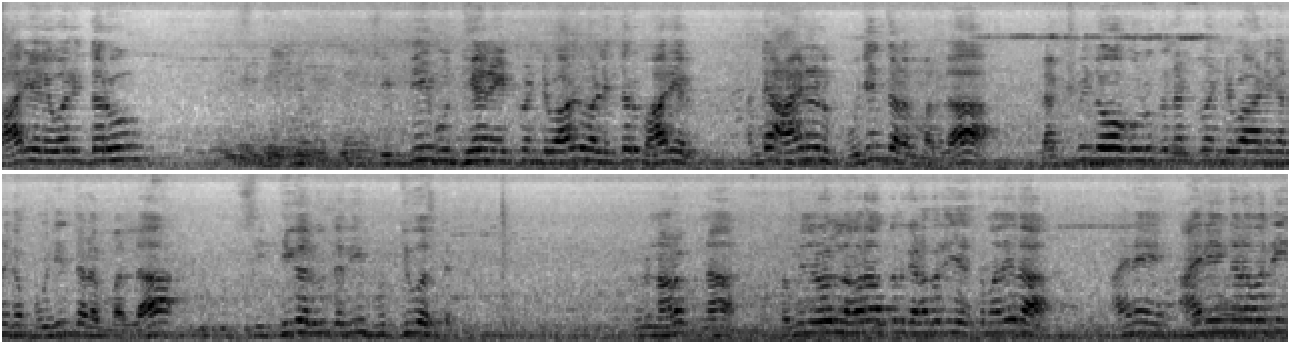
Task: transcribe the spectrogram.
భార్యలు ఎవరిద్దరు? సిద్ధి బుద్ధి అనేటువంటి వాళ్ళు వాళ్ళిద్దరు భార్యలు. అంటే ఆయనను పూజించడం వల్ల లక్ష్మితో కూడుకున్నటువంటి వాడిని కనుక పూజించడం వల్ల సిద్ధి కలుగుతుంది బుద్ధి వస్తుంది. ఇప్పుడు నవ నా తొమ్మిది రోజులు నవరాత్రులు గణపతి చేస్తామా లేదా? ఆయన ఆయన ఏం గణపతి?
